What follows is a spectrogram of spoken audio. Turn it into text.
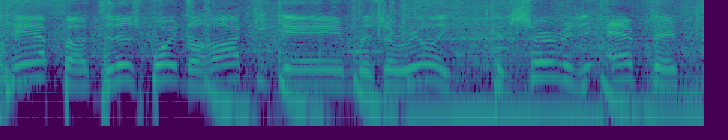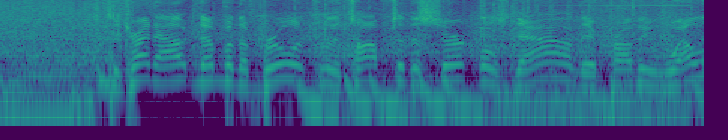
Tampa to this point in the hockey game is a really concerted effort to try to outnumber the Bruins from the tops of the circles down. They're probably well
